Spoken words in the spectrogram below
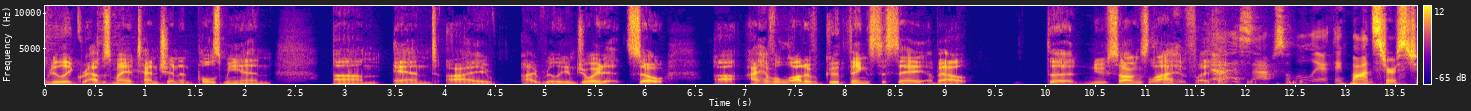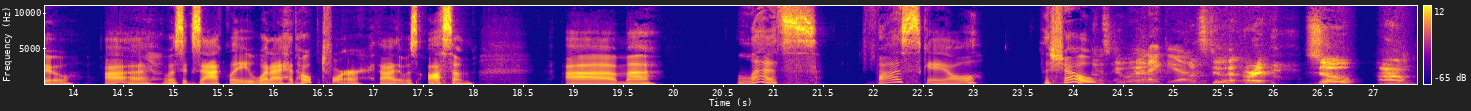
Really grabs my attention and pulls me in um, and i i really enjoyed it so uh, i have a lot of good things to say about the new songs live i think Yes, absolutely. I think Monsters too uh, was exactly what I had hoped for. I thought it was awesome. Um, uh, let's Foz scale the show. Let's do it. Good idea. let's do it all right so um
